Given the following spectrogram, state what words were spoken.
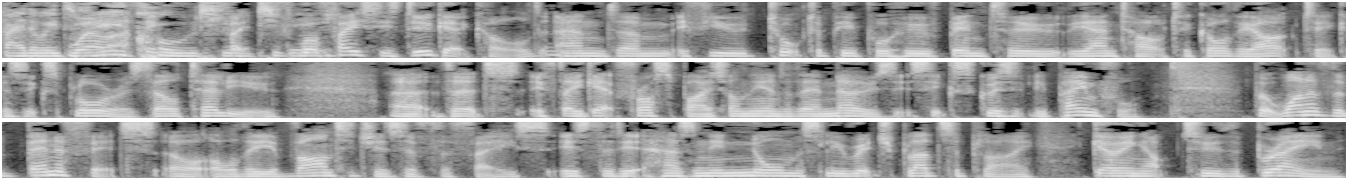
By the way, it's very think cold here today. Well, faces do get cold, and um, if you talk to people who've been to the Antarctic or the Arctic as explorers, they'll tell you uh, that if they get frostbite on the end of their nose, it's exquisitely painful. But one of the benefits or, or the advantages of the face is that it has an enormously rich blood supply going up to the brain.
